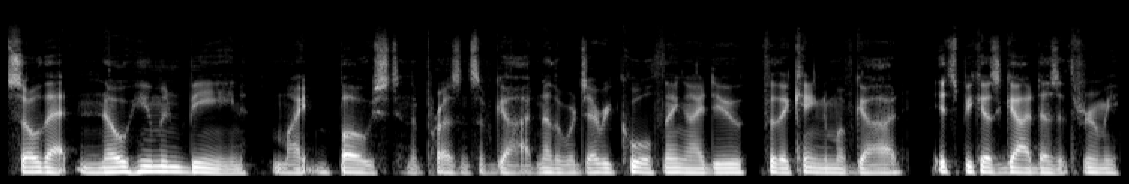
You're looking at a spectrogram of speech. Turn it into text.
so that no human being might boast in the presence of God. In other words, every cool thing I do for the kingdom of God, it's because God does it through me.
